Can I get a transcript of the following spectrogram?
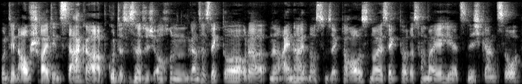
und den Aufschrei, den da gab. Gut, das ist natürlich auch ein ganzer Sektor oder ne, Einheiten aus dem Sektor raus, neuer Sektor, das haben wir ja hier jetzt nicht ganz so.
